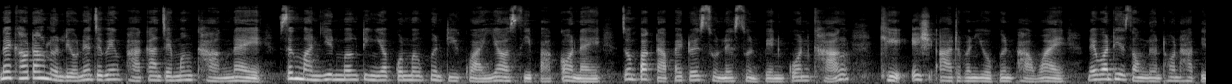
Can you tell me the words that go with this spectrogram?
ในเข้าตั้งเหลือนเหลียวเนี่ยจะเว้งผาการใจเมืองขางใน ซึ่งมันยืนเมืองติงยอบก้นเมืองเพื่อนดีกว่ายาวสีปากก่อนในจงปักดาไปด้วยศูนย์ในศูนย์เป็นก้นขัง KHRW ปืนผาไว้ ในวันที่ 2เดือนธันวาคมปี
